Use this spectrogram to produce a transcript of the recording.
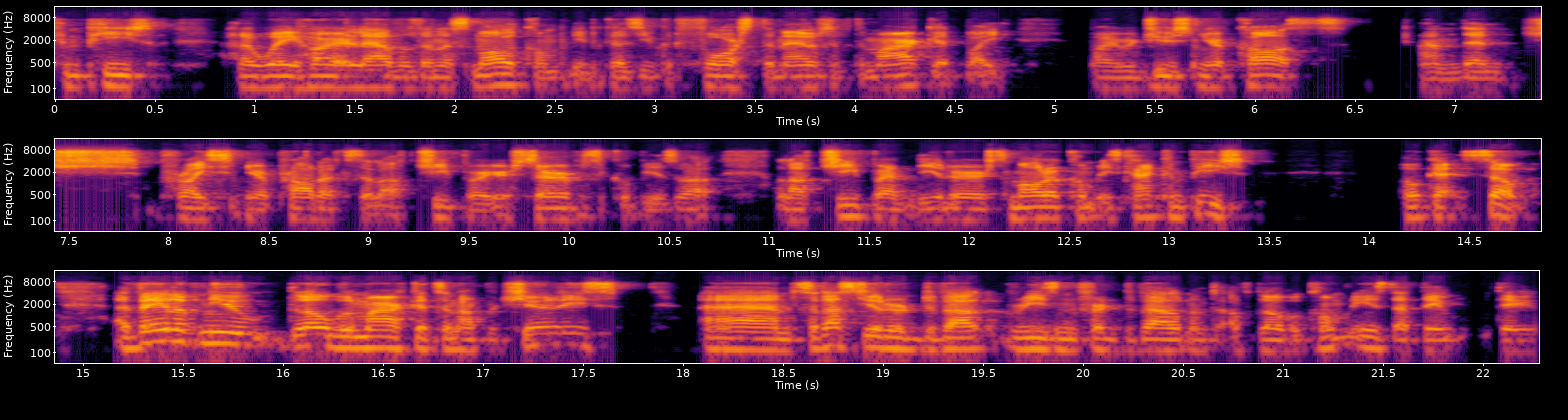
compete at a way higher level than a small company because you could force them out of the market by by reducing your costs and then pricing your products a lot cheaper your service it could be as well a lot cheaper and the other smaller companies can't compete. Okay so avail of new global markets and opportunities um, so that's the other develop, reason for development of global companies that they, they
